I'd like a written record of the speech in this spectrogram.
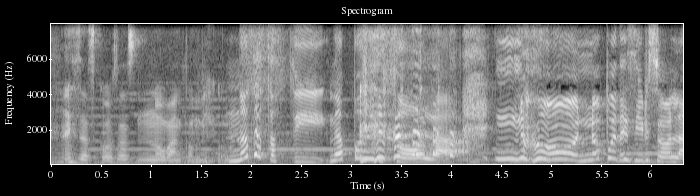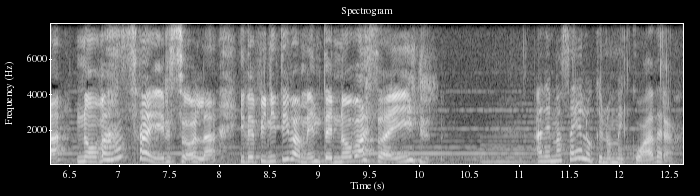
esas cosas no van conmigo. No seas así. No puedo ir sola. No, no puedes ir sola. No vas a ir sola. Y definitivamente no vas a ir. Además, hay algo que no me cuadra.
